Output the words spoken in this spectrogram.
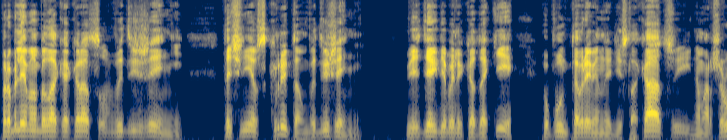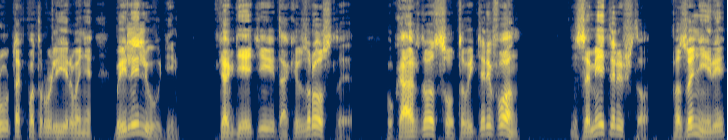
Проблема была как раз в выдвижении, точнее в скрытом выдвижении. Везде, где были казаки, у пункта временной дислокации, на маршрутах патрулирования, были люди, как дети, так и взрослые. У каждого сотовый телефон. Заметили что? Позвонили.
